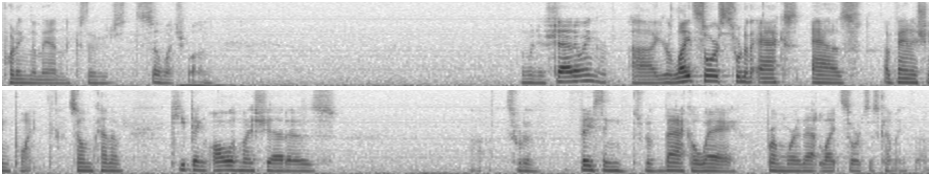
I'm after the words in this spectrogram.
putting them in because they're just so much fun. And when you're shadowing, uh, your light source sort of acts as a vanishing point. So I'm kind of keeping all of my shadows uh, sort of facing sort of back away from where that light source is coming from.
